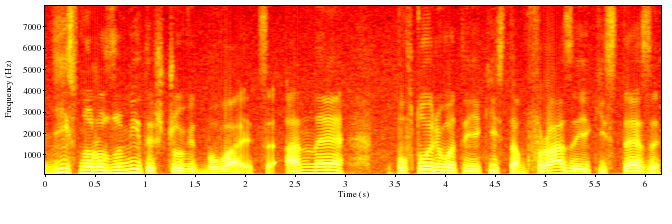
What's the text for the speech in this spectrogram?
дійсно розуміти, що відбувається, а не повторювати якісь там фрази, якісь тези,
